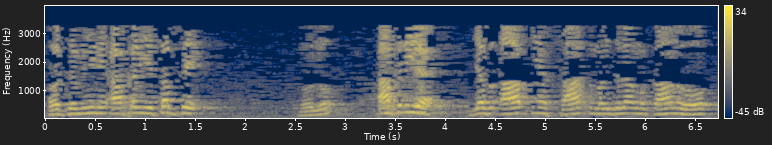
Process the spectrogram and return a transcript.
اور زمین آخر یہ سب سے بولو، آخری ہے۔ جب آپ کے یہاں سات منزلہ مکان ہو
